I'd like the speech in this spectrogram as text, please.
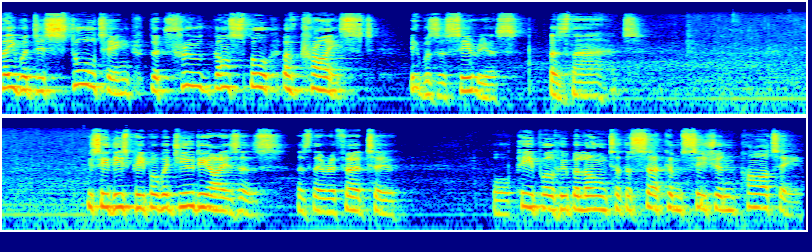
They were distorting the true gospel of Christ. It was as serious as that. You see, these people were Judaizers, as they're referred to, or people who belonged to the circumcision party.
